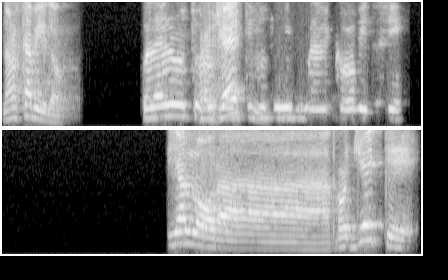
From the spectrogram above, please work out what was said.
Non ho capito. Quali erano i tuoi progetti, progetti futuri prima del Covid? Sì. E allora, progetti,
